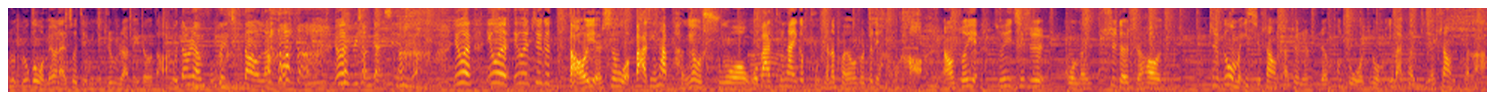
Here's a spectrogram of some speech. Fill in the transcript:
如如果我没有来做节目，你知不知道湄洲岛？我当然不会知道了，因为非常感谢你。因为因为因为这个岛也是我爸听他朋友说，我爸听他一个莆田的朋友说这里很好，然后所以所以其实我们去的时候。就是跟我们一起上船，却人人不多，就是我们一买票就直接上去了。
